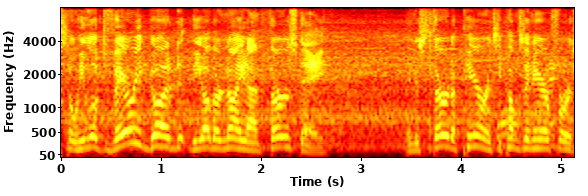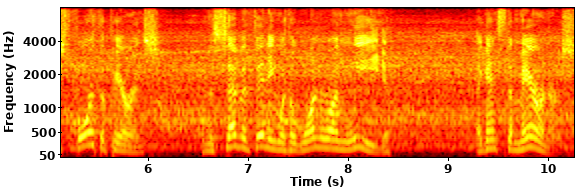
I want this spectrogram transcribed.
So he looked very good the other night on Thursday. In his third appearance, he comes in here for his fourth appearance in the seventh inning with a one run lead against the Mariners.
